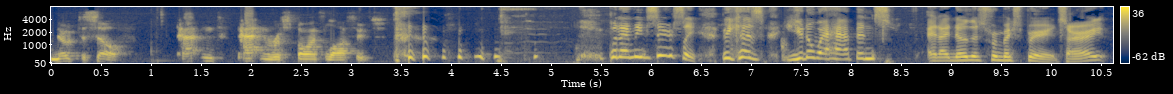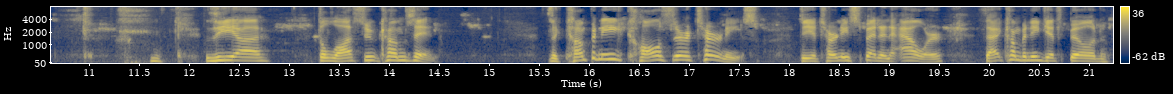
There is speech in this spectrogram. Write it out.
Note to self: patent patent response lawsuits. But I mean, seriously, because you know what happens, and I know this from experience. All right, the uh, the lawsuit comes in. The company calls their attorneys. The attorneys spend an hour. That company gets billed,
